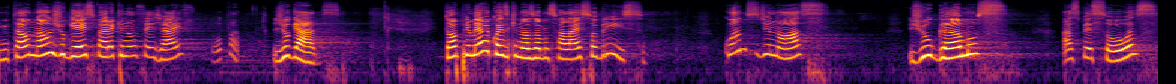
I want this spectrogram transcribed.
Então, não julgueis para que não sejais opa, julgados. Então, a primeira coisa que nós vamos falar é sobre isso. Quantos de nós julgamos as pessoas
